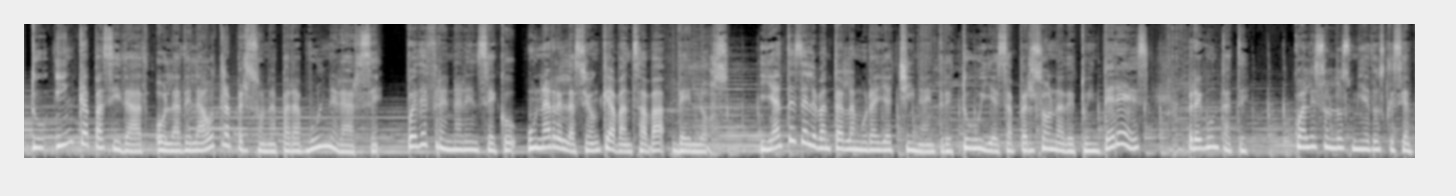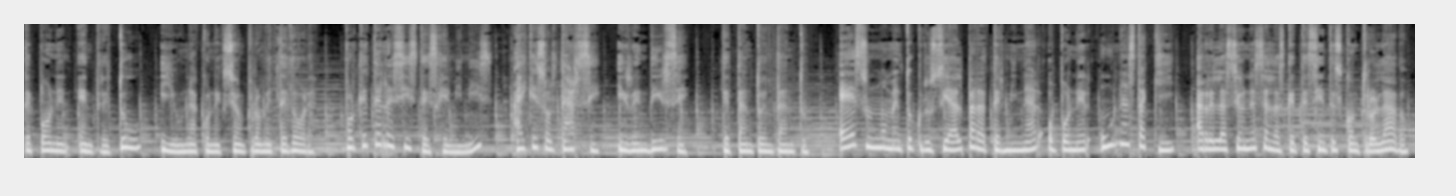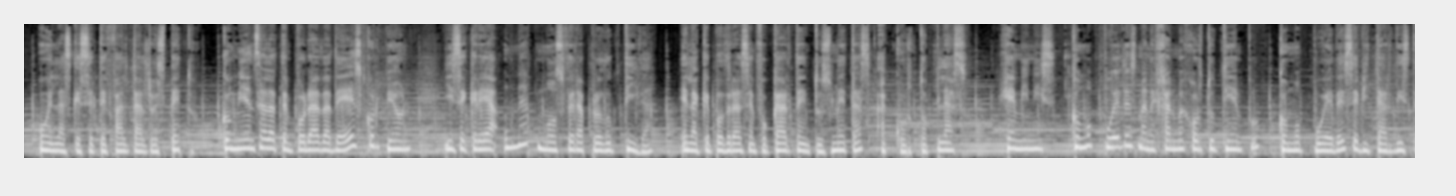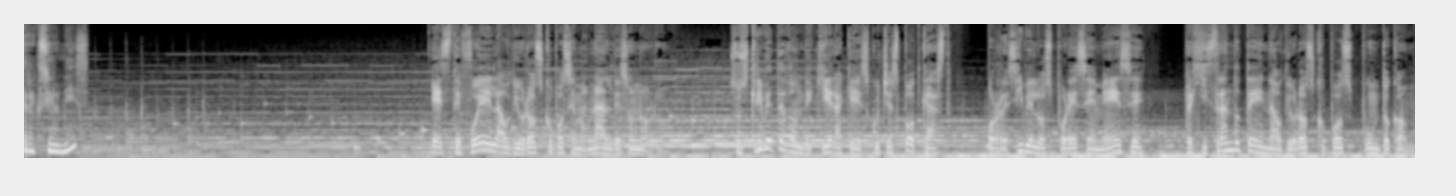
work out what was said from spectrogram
Tu incapacidad o la de la otra persona para vulnerarse puede frenar en seco una relación que avanzaba veloz. Y antes de levantar la muralla china entre tú y esa persona de tu interés, pregúntate, ¿Cuáles son los miedos que se anteponen entre tú y una conexión prometedora? ¿Por qué te resistes, Géminis? Hay que soltarse y rendirse de tanto en tanto. Es un momento crucial para terminar o poner un hasta aquí a relaciones en las que te sientes controlado o en las que se te falta el respeto. Comienza la temporada de Escorpión y se crea una atmósfera productiva en la que podrás enfocarte en tus metas a corto plazo. Géminis, ¿cómo puedes manejar mejor tu tiempo? ¿Cómo puedes evitar distracciones? Este fue el Audioróscopo Semanal de Sonoro. Suscríbete donde quiera que escuches podcast o recíbelos por SMS registrándote en audioróscopos.com.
